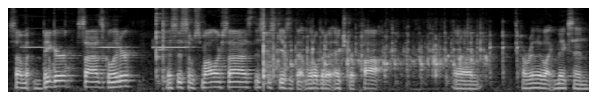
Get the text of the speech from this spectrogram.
some bigger size glitter. This is some smaller size. This just gives it that little bit of extra pop. Um, I really like mixing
